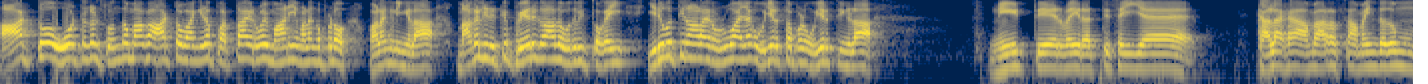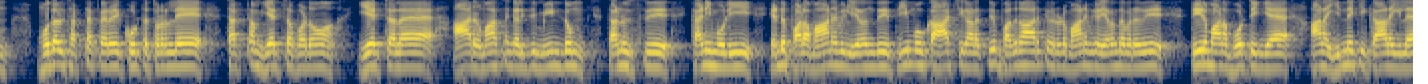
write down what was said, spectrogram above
ஆட்டோ ஓட்டுநர்கள் சொந்தமாக ஆட்டோ வாங்கிட பத்தாயிரம் ரூபாய் மானியம் வழங்கப்படும். வழங்குனீங்களா? மகளிருக்கு பேருகாத உதவித்தொகை இருபத்தி நாலாயிரம் ரூபாயாக உயர்த்தப்படும். உயர்த்தினீங்களா? நீட் தேர்வை ரத்து செய்ய. கழக அரசு அமைந்ததும் முதல் சட்டப்பேரவை கூட்டத்தொடரிலே சட்டம் இயற்றப்படும். இயற்றலை. ஆறு மாதம் கழித்து மீண்டும் தனுசு கனிமொழி என்று பல மாணவிகள் இறந்து திமுக ஆட்சி காலத்திலும் பதினாறுக்கும் என்னோட மாணவிகள் இறந்த பிறகு தீர்மானம் போட்டீங்க. ஆனால் இன்னைக்கு காலையில்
